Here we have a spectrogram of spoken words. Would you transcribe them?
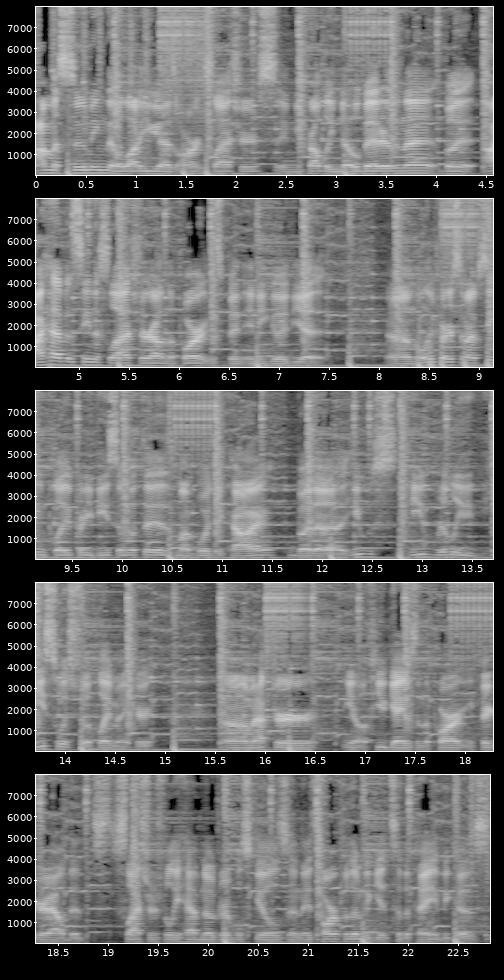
I'm assuming that a lot of you guys aren't slashers, and you probably know better than that. But I haven't seen a slasher out in the park that's been any good yet. Um, the only person I've seen play pretty decent with it is my boy Jakai, but uh, he was he really he switched to a playmaker um, after you know a few games in the park, you figured out that slashers really have no dribble skills, and it's hard for them to get to the paint because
